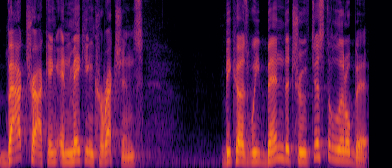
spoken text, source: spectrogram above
backtracking and making corrections because we bend the truth just a little bit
